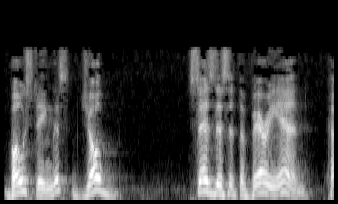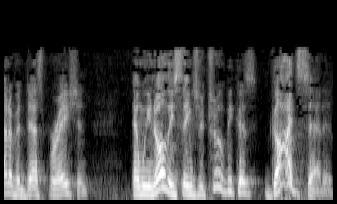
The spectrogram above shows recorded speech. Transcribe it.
boasting. This Job says this at the very end, kind of in desperation. And we know these things are true because God said it.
